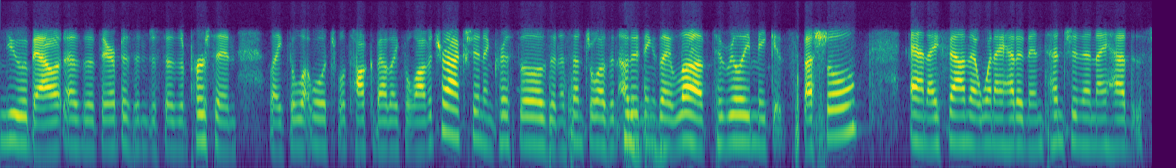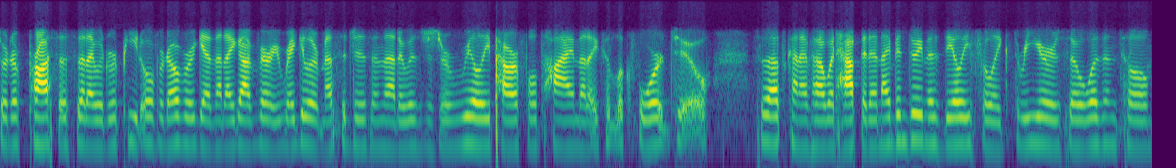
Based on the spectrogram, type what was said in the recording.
knew about as a therapist and just as a person, like the which we'll talk about, like the law of attraction and crystals and essential oils and other mm-hmm. things I love to really make it special and I found that when I had an intention and I had sort of process that I would repeat over and over again, that I got very regular messages and that it was just a really powerful time that I could look forward to. So that's kind of how it happened. And I've been doing this daily for like three years, so it wasn't until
